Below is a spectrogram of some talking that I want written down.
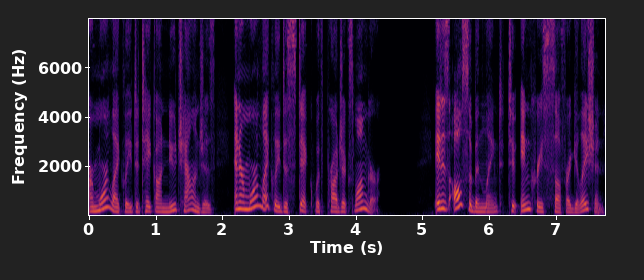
are more likely to take on new challenges and are more likely to stick with projects longer. It has also been linked to increased self regulation,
